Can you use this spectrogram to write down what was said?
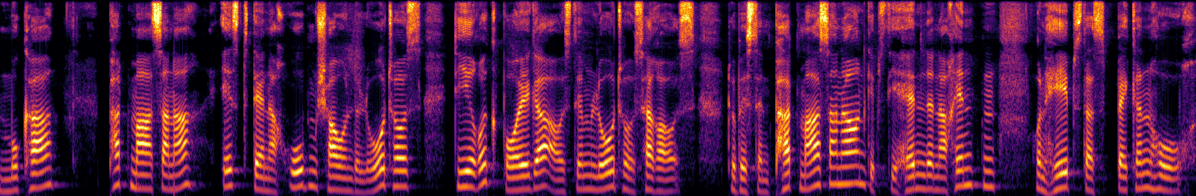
Mukha Padmasana ist der nach oben schauende Lotus, die Rückbeuge aus dem Lotus heraus. Du bist in Padmasana und gibst die Hände nach hinten und hebst das Becken hoch.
